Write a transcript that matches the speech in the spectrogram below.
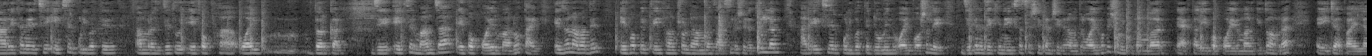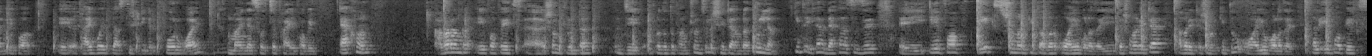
আর এখানে হচ্ছে এক্সের পরিবর্তে আমরা যেহেতু এফ অফ ওয়াই দরকার যে এক্সের মান যা এফ অফ ওয়াই এর মানও তাই। এই জন্য আমাদের এফ অফ এক্স এই ফাংশনটা আমরা যা ছিল সেটা তুললাম। আর এক্সের পরিবর্তে ডোমেন ওয়াই বসালে যেখানে যেখানে এক্স আছে সেখানে সেখানে আমাদের ওয়াই হবে। সমীকরণ নাম্বার এক। তাহলে এফ অফ ওয়াই এর মান কিন্তু আমরা এইটা পাইলাম। F five Y plus three divide four Y minus হচ্ছে ফাইভ হবে। এখন আবার আমরা এফ অফ এক্স সমীকরণটা যে প্রদত্ত ফাংশন ছিল সেটা আমরা তুললাম। কিন্তু এখানে দেখা যাচ্ছে যে এই এফ অফ এক্স সমান কিন্তু আবার ওয়াইও বলা যায়। এটা সমান এটা, আবার এটা সমান কিন্তু ওয়াইও বলা যায়। তাহলে এফ অফ এক্স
